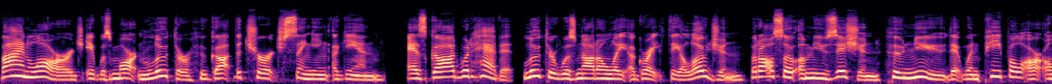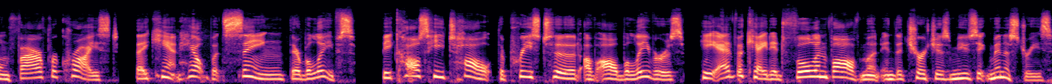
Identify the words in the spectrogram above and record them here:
By and large, it was Martin Luther who got the church singing again. As God would have it, Luther was not only a great theologian, but also a musician who knew that when people are on fire for Christ, they can't help but sing their beliefs. Because he taught the priesthood of all believers, he advocated full involvement in the church's music ministries.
